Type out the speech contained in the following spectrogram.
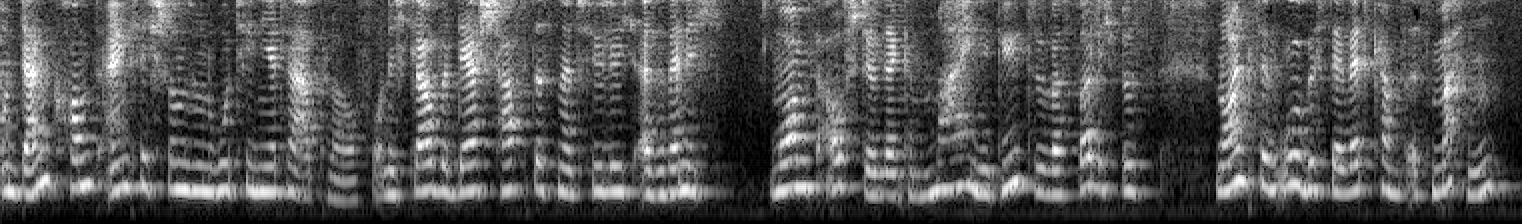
Und dann kommt eigentlich schon so ein routinierter Ablauf. Und ich glaube, der schafft es natürlich, also wenn ich morgens aufstehe und denke, meine Güte, was soll ich bis 19 Uhr, bis der Wettkampf ist, machen,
